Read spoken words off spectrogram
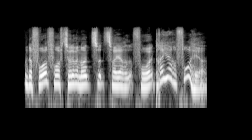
Und davor, vor Zöller war neun, zwei Jahre vor, drei Jahre vorher.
